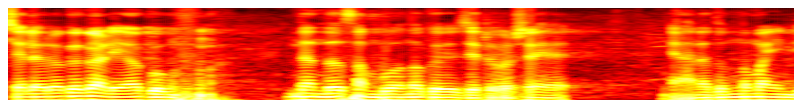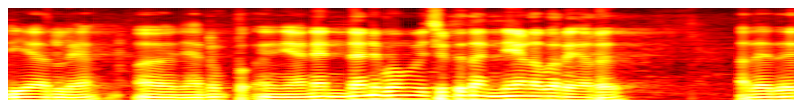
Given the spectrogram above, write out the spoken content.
ചിലരൊക്കെ കളിയാക്കും. ഇതെന്താ സംഭവം എന്നൊക്കെ ചോദിച്ചിട്ട്. പക്ഷേ ഞാനതൊന്നും മൈൻഡ് ചെയ്യാറില്ല. ഞാൻ ഞാൻ എന്റെ അനുഭവം വെച്ചിട്ട് തന്നെയാണ് പറയാറ്. അതായത്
